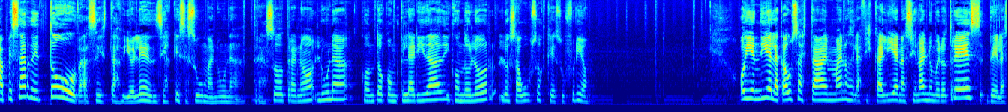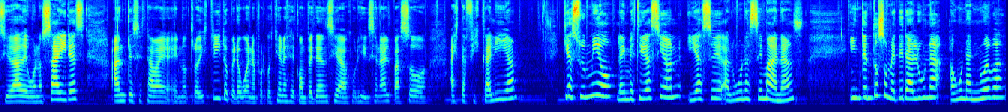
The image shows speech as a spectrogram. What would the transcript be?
A pesar de todas estas violencias que se suman una tras otra, ¿no? Luna contó con claridad y con dolor los abusos que sufrió. Hoy en día la causa está en manos de la Fiscalía Nacional número 3 de la ciudad de Buenos Aires. Antes estaba en otro distrito, pero bueno, por cuestiones de competencia jurisdiccional pasó a esta fiscalía, que asumió la investigación y hace algunas semanas intentó someter a Luna a una nueva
